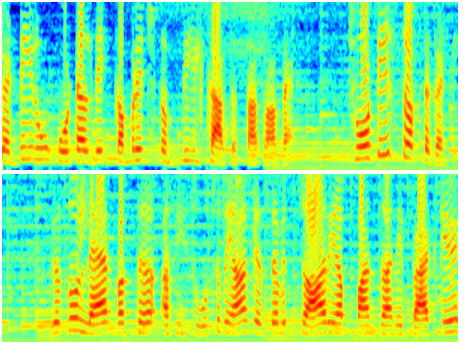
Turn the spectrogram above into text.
ਗੱਡੀ ਨੂੰ ਹੋਟਲ ਦੇ ਕਮਰੇ 'ਚ ਤਬਦੀਲ ਕਰ ਦਿੱਤਾ ਜਾਂਦਾ ਹੈ। ਛੋਟੀ ਸਵਿਫਟ ਗੱਡੀ ਜਿਸ ਨੂੰ ਲੈਣ ਵਕਤ ਅਸੀਂ ਸੋਚਦੇ ਹਾਂ ਕਿ ਇਸ ਦੇ ਵਿੱਚ 4 ਜਾਂ 5 ਜਾਣੇ ਬੈਠ ਕੇ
